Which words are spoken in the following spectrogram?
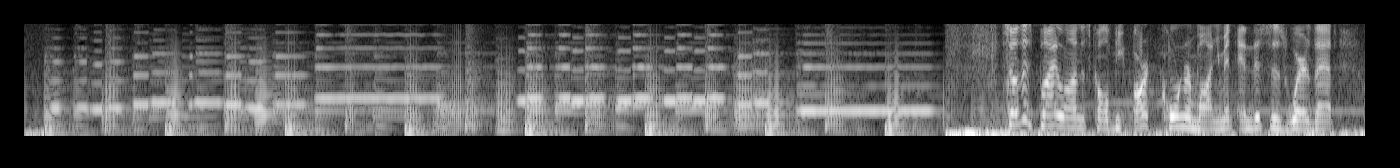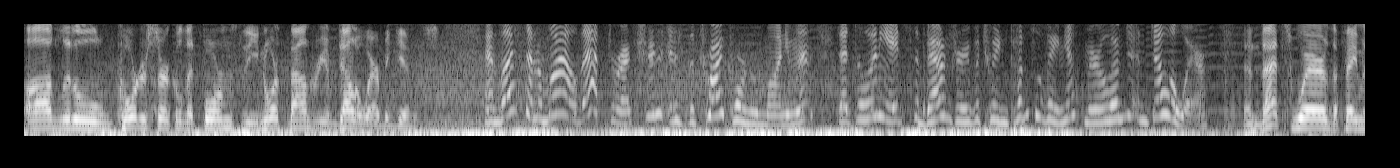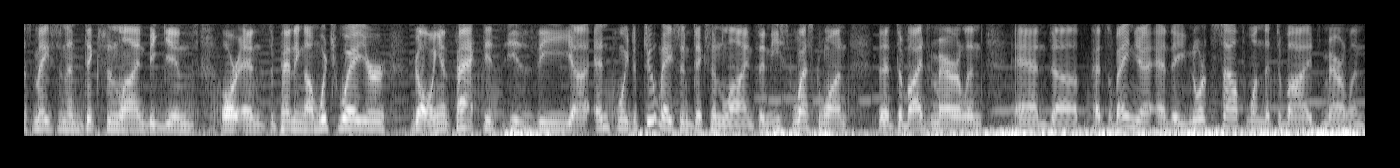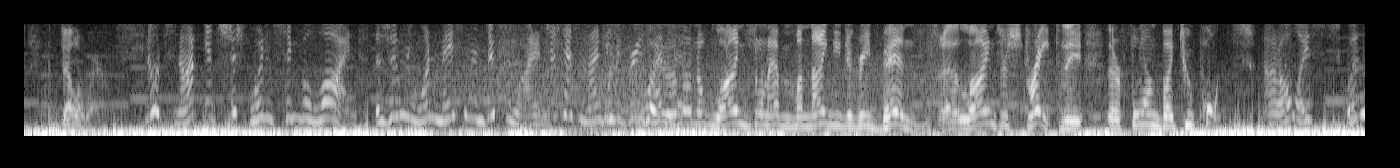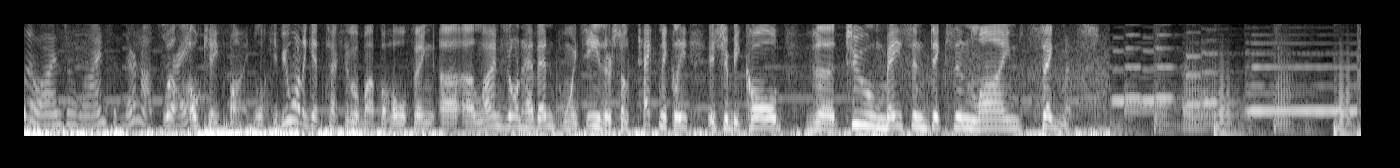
So this pylon is called the Arc Corner Monument, and this is where that odd little quarter circle that forms the north boundary of Delaware begins. And less than a mile that direction is the Tricorner Monument that delineates the boundary between Pennsylvania, Maryland, and Delaware. And that's where the famous Mason and Dixon line begins or ends, depending on which way you're going. In fact, it is the uh, endpoint of two Mason-Dixon lines, an east-west one that divides Maryland and uh, Pennsylvania, and a north-south one that divides Maryland and Delaware. No, it's not. It's just one single line. There's only one Mason and Dixon line. It just has a 90 degree Well, bend. no, no, lines don't have 90 degree bends. Uh, lines are straight. They, they're formed by two points. Not always. Squiggly lines are lines, and they're not straight. Well, okay, fine. Look, if you want to get technical about the whole thing, uh, uh, lines don't have endpoints either. So technically, it should be called the two Mason-Dixon line segments.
